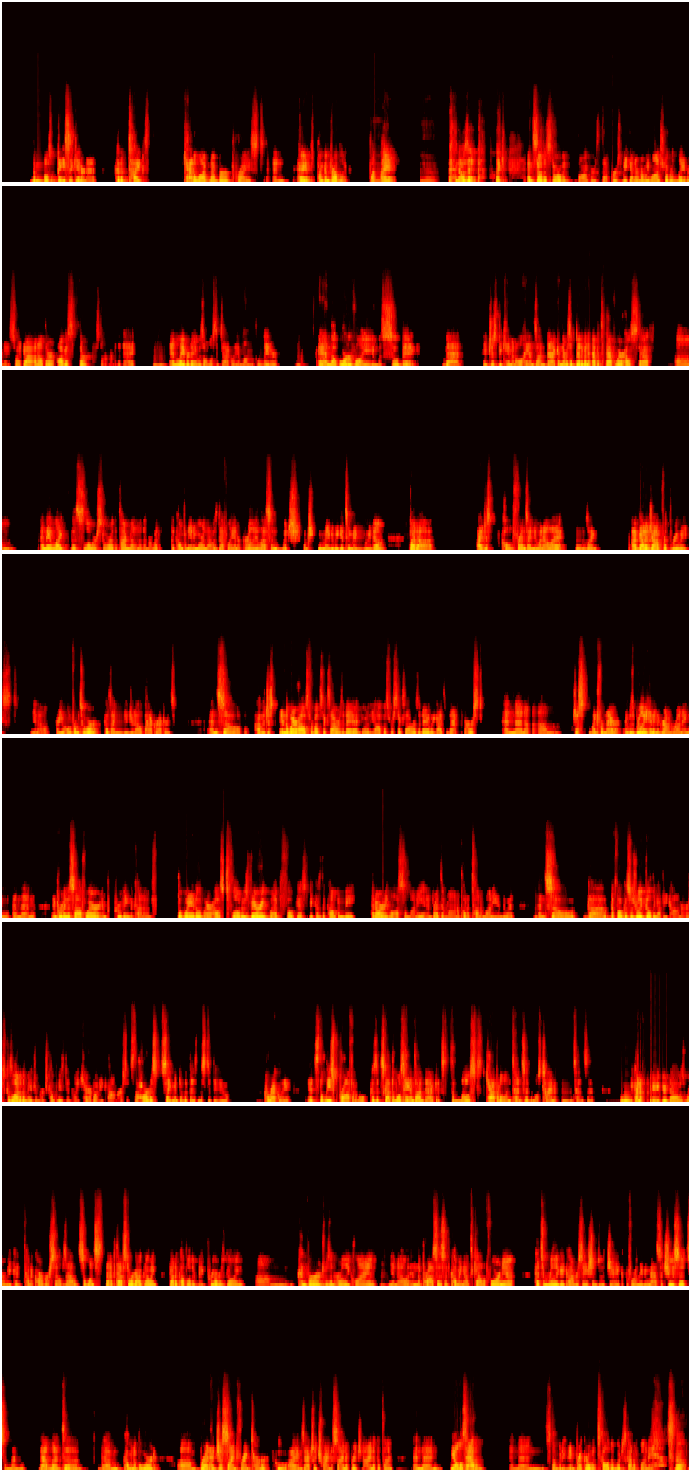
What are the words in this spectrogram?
the most basic internet could have typed catalog number, price, and hey, it's Punk in Drublic. Buy yeah. it. Yeah. And that was it. like, and so the store went bonkers that first weekend. I remember we launched over Labor Day. So I'd gone out there August 3rd. I still remember the day. Mm-hmm. And Labor Day was almost exactly a month later. Mm-hmm. And the order volume was so big that it just became an all hands on deck. And there was a bit of an epitaph warehouse staff. Um, and they liked the slower store at the time. None of them are with the company anymore. And that was definitely an early lesson, which maybe we get to, maybe we don't. But uh, I just called friends I knew in LA. It was like, I've got a job for three weeks. You know, are you home from tour? Because I need you to help pack records. And so I was just in the warehouse for about six hours a day. I'd go to the office for six hours a day. We got through that burst. And then um, just went from there. It was really hitting the ground running and then improving the software, improving the kind of the way the warehouse flowed. It was very web focused because the company had already lost some money and Brett didn't want to put a ton of money into it. Mm-hmm. And so the the focus was really building up e-commerce because a lot of the major merch companies didn't really care about e-commerce. It's the hardest segment of the business to do correctly. It's the least profitable because it's got the most hands on deck. It's the most capital intensive, the most time intensive we kind of figured that was where we could kind of carve ourselves out. So once the Epitaph store got going, got a couple other big pre-orders going. Um, Converge was an early client, mm-hmm. you know, in the process of coming out to California. Had some really good conversations with Jake before leaving Massachusetts, and then that led to them coming aboard. Um, Brett had just signed Frank Turner, who I was actually trying to sign at Bridge Nine at the time, and then we almost had him, and then somebody named Brett Gurewitz called him, which is kind of funny. so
